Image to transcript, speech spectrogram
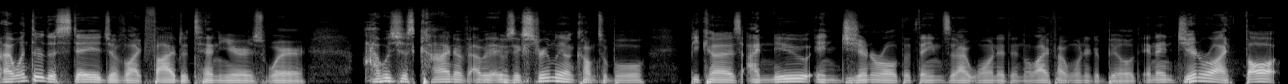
I went through this stage of like five to 10 years where I was just kind of, was, it was extremely uncomfortable because I knew in general the things that I wanted and the life I wanted to build. And in general, I thought,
